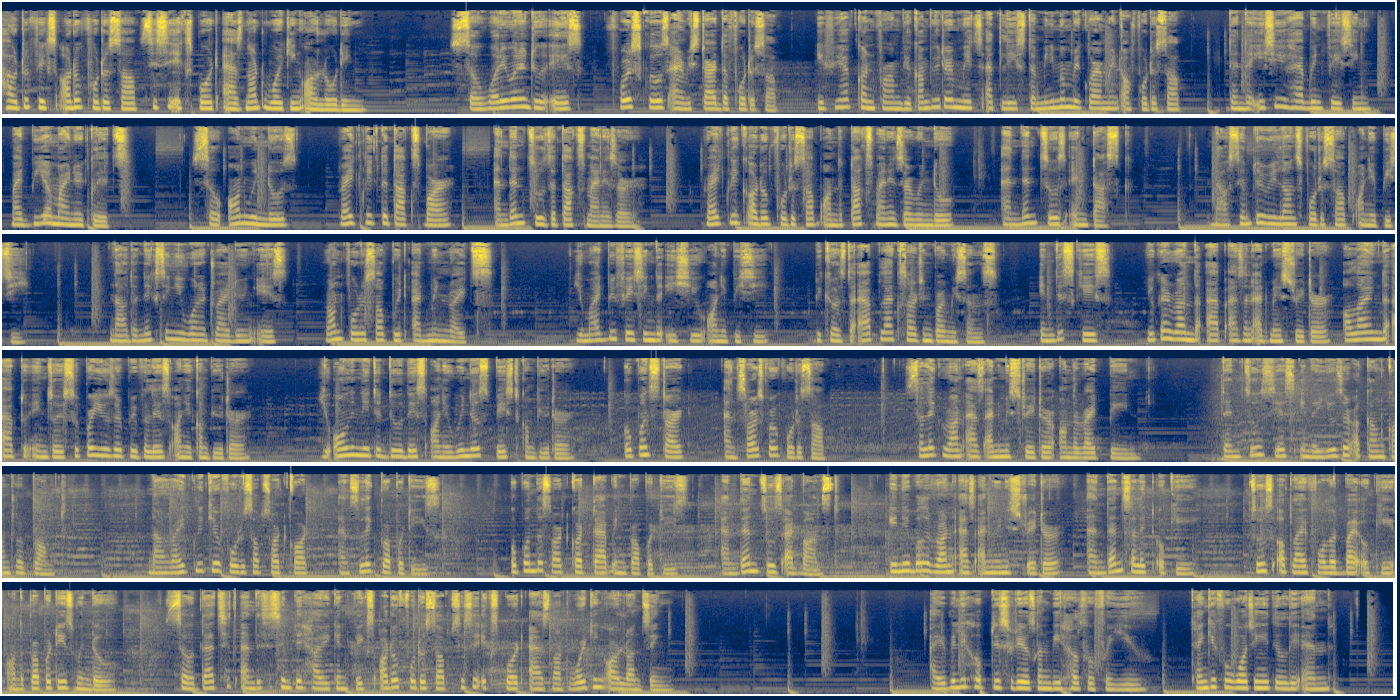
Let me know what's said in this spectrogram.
how to fix Adobe Photoshop CC export as not working or loading. So what you want to do is force close and restart the Photoshop. If you have confirmed your computer meets at least the minimum requirement of Photoshop, then the issue you have been facing might be a minor glitch. So on Windows, right-click the taskbar and then choose the Task Manager. Right-click Adobe Photoshop on the Task Manager window and then choose End Task. Now simply relaunch Photoshop on your PC. Now the next thing you want to try doing is run Photoshop with admin rights. You might be facing the issue on your PC because the app lacks certain permissions. In this case, you can run the app as an administrator, allowing the app to enjoy super user privilege on your computer. You only need to do this on your Windows-based computer. Open Start and search for Photoshop. Select Run as Administrator on the right pane. Then choose Yes in the User Account Control prompt. Now right-click your Photoshop shortcut and select Properties. Open the shortcut tab in Properties and then choose Advanced. Enable Run as Administrator and then select OK. Choose Apply followed by OK on the Properties window. So that's it and this is simply how you can fix Adobe Photoshop CC export as not working or launching. I really hope this video is gonna be helpful for you. Thank you for watching it till the end.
